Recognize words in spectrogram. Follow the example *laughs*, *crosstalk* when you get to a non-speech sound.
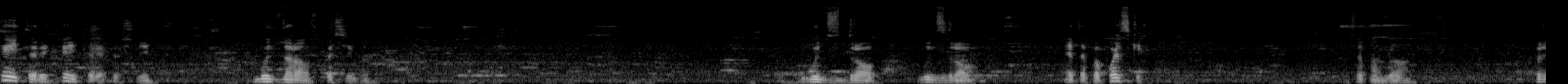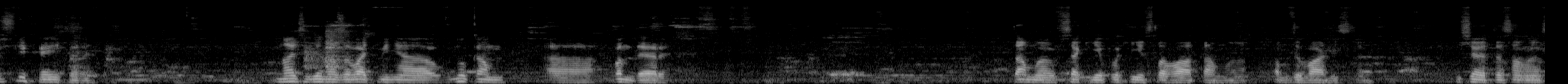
Хейтеры, хейтеры пришли. Будь здоров, спасибо. Будь здоров, будь здоров. Это по-польски? Что там было? Пришли хейтеры. Начали называть меня внуком а, Бандеры. Там э, всякие плохие слова там э, обзывались. э. Еще это самое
